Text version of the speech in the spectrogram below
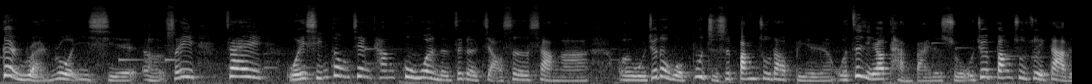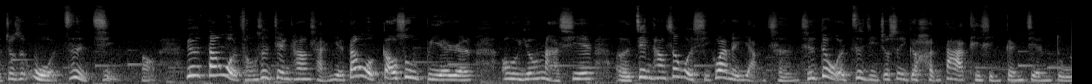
更软弱一些，呃，所以在为行动健康顾问的这个角色上啊，呃，我觉得我不只是帮助到别人，我自己要坦白的说，我觉得帮助最大的就是我自己啊，因为当我从事健康产业，当我告诉别人哦有哪些呃健康生活习惯的养成，其实对我自己就是一个很大的提醒跟监督，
